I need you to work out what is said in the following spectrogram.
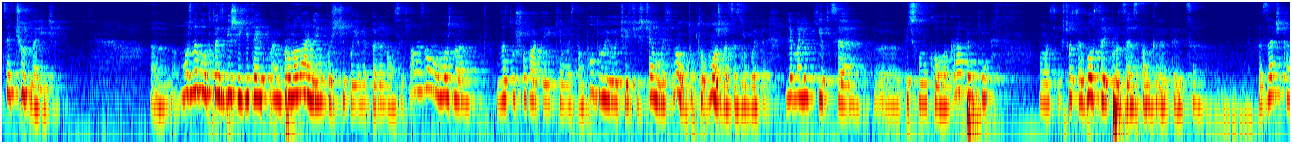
Це чудна річ. Е, Можливо, хтось більше дітей е, бромелайну він пощіпує, не переносить, але знову можна затушувати якимось там пудрою чи, чи чимось. Ну, тобто можна це зробити. Для малюків це е, підшлункові крапельки. Ось, якщо це гострий процес панкреатит, це ФЗшка.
